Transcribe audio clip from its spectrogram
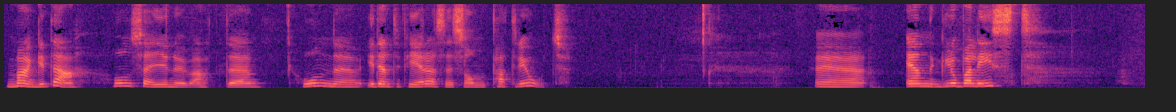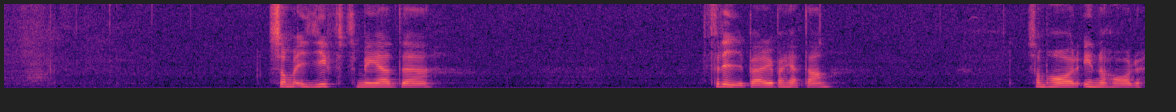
Magda, hon säger nu att eh, hon eh, identifierar sig som patriot. Eh, en globalist som är gift med eh, Friberg, vad heter han? Som har, innehar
